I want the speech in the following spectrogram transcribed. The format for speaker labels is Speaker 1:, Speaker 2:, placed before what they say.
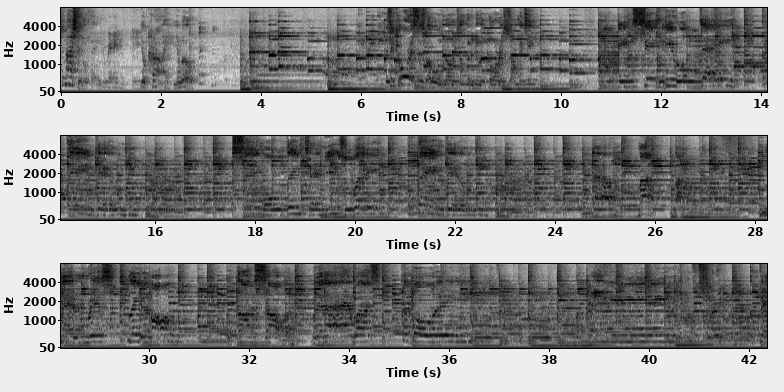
Speaker 1: It's a nice little thing. You'll cry, you will. There's a chorus as well. Oh no, he's not going to do a chorus song, is he? Been sitting here all day.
